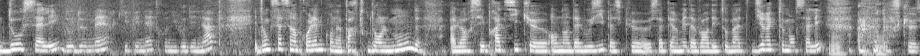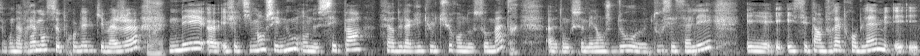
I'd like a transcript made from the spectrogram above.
d'eau salée, d'eau de mer qui pénètre au niveau des nappes. Et donc ça c'est un problème qu'on a partout dans le monde. Alors c'est pratique euh, en Andalousie parce que ça permet d'avoir des tomates directement salées parce que on a vraiment ce problème qui est majeur. Ouais. Mais euh, effectivement, chez nous, on ne sait pas faire de l'agriculture en eau saumâtre, euh, donc ce mélange d'eau euh, douce et salée, et, et- et c'est un vrai problème. Et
